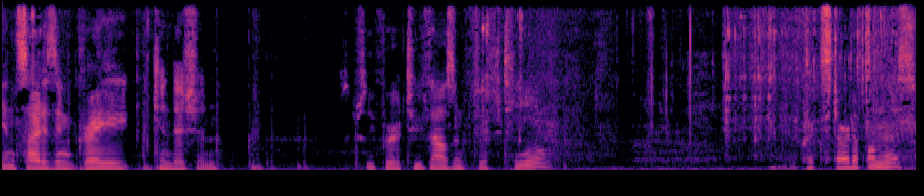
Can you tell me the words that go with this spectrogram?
The inside is in great condition, especially for a 2015. A quick startup on this.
